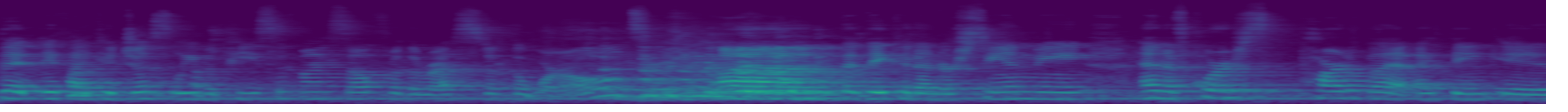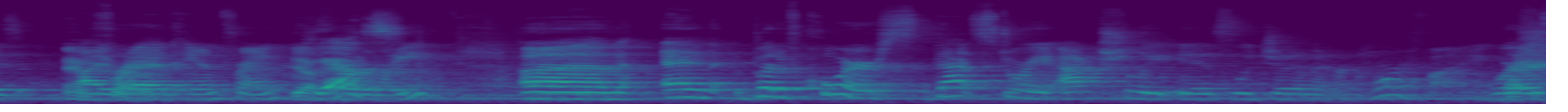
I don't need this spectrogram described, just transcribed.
that if I could just leave a piece of myself for the rest of the world, um, that they could understand me. And of course, part of that I think is Anne I Frank. read Anne Frank Yep. Yes. early. Um, and but of course that story actually is legitimate and horrifying. Whereas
